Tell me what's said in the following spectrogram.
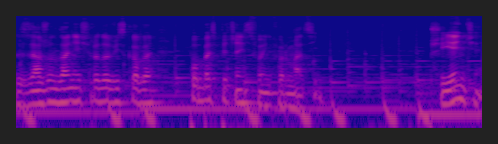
zarządzanie środowiskowe po bezpieczeństwo informacji. Przyjęcie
